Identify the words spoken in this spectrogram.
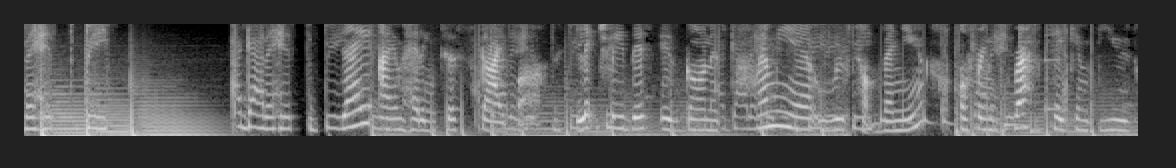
gotta hit the beat. I gotta hit the beat. Today I am heading to Sky Bar. Literally, this is Ghana's premier rooftop venue, offering breathtaking views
